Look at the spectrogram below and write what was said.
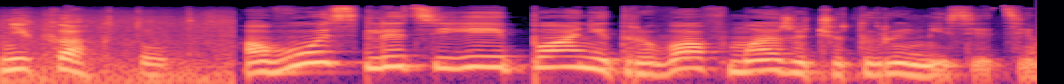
Не как тут. А ось для цієї пані тривав майже чотири місяці.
